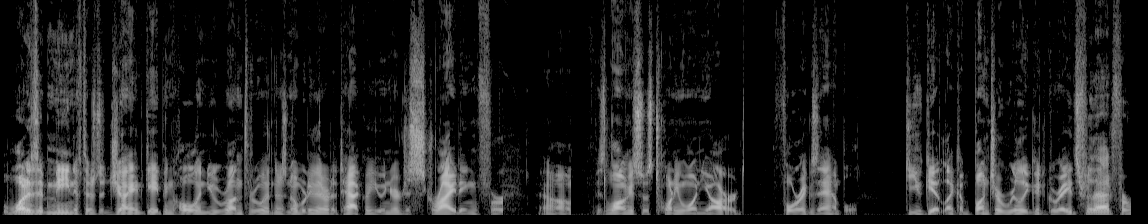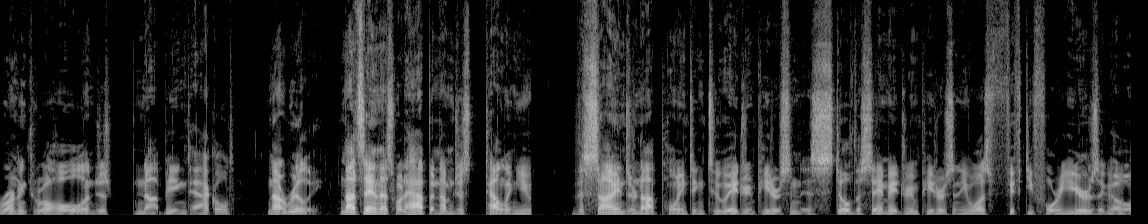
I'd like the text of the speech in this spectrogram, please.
What does it mean if there's a giant gaping hole and you run through it and there's nobody there to tackle you and you're just striding for um, as long as it was 21 yards, for example? Do you get like a bunch of really good grades for that for running through a hole and just not being tackled? Not really. Not saying that's what happened. I'm just telling you the signs are not pointing to Adrian Peterson is still the same Adrian Peterson he was 54 years ago.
